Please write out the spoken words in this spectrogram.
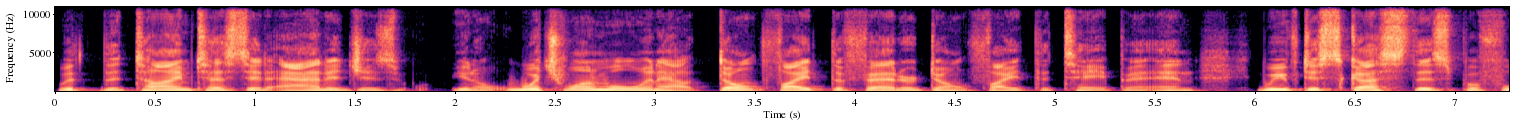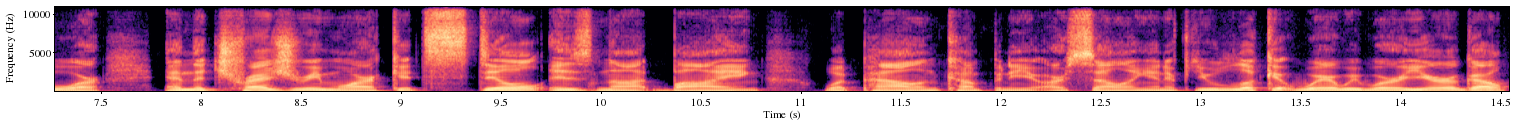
with the time tested adages, you know, which one will win out? Don't fight the Fed or don't fight the tape. And we've discussed this before. And the Treasury market still is not buying what Powell and company are selling. And if you look at where we were a year ago,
